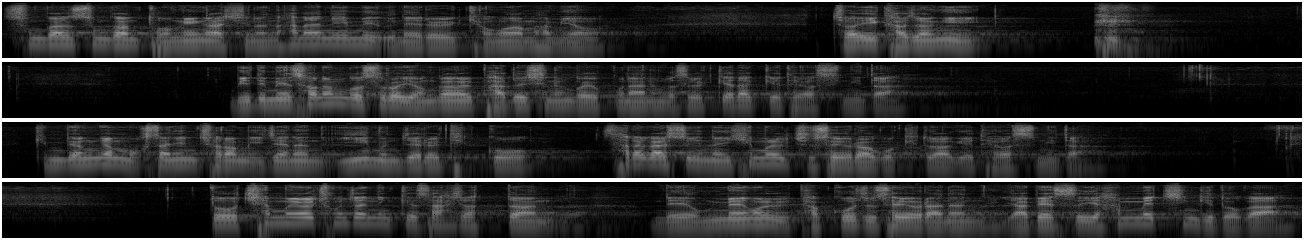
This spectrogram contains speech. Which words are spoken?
순간순간 동행하시는 하나님의 은혜를 경험하며 저희 가정이 믿음에 서는 것으로 영광을 받으시는 거였구나 하는 것을 깨닫게 되었습니다. 김병년 목사님처럼 이제는 이 문제를 딛고 살아갈 수 있는 힘을 주세요라고 기도하게 되었습니다. 또 최무열 총장님께서 하셨던 내 운명을 바꿔주세요라는 야베스의 한 맺힌 기도가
